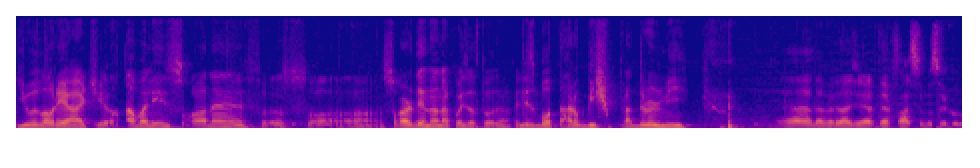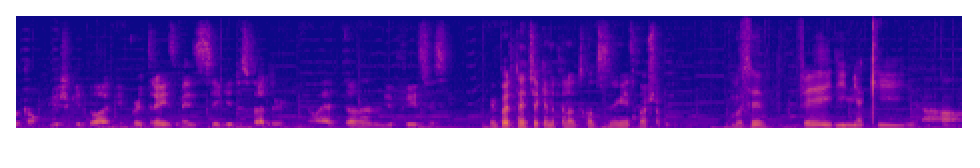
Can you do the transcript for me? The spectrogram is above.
e o Laureate, eu tava ali só, né, só, só, só ordenando a coisa toda. Eles botaram o bicho pra dormir. É, na verdade é até fácil você colocar um bicho que dorme por três meses seguidos pra dormir. Não é tão difícil assim. O importante é que no final dos contos ninguém se machucou. Você vê, Irine, aqui ah,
